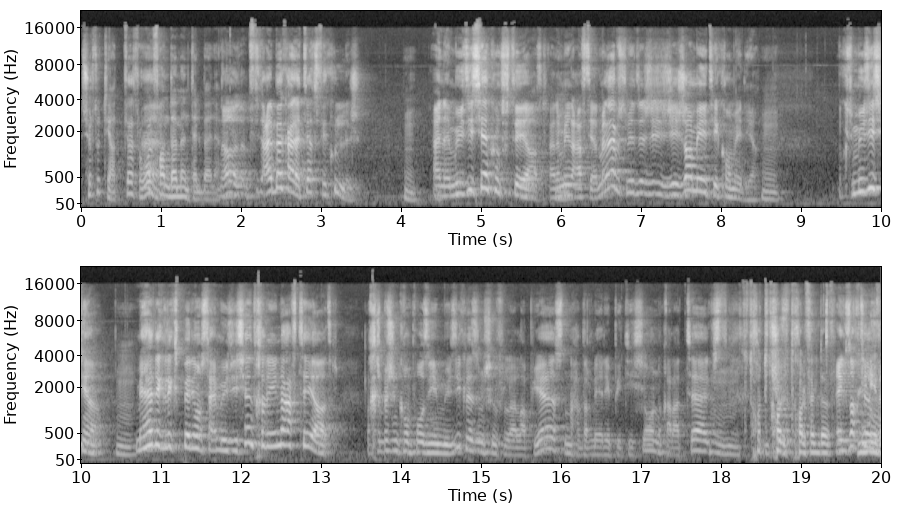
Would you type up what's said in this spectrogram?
surtout ال théâtre ال théâtre هو. ال fondamental في- على بالك على ال théâtre في كلش. أنا musicien كنت في ال théâtre أنا من نلعب في ال théâtre ما لعبتش j'ai j'ai jamais été comédien. كنت musicien. mais هذيك l'expérience تاع musicien تخليني نلعب في ال théâtre لاخاطش باش ن composer musique لازم نشوف la pièce نحضر les répétitions نقرا ال texte. تدخل تدخل تدخل في exactement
